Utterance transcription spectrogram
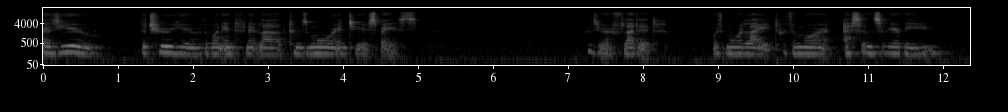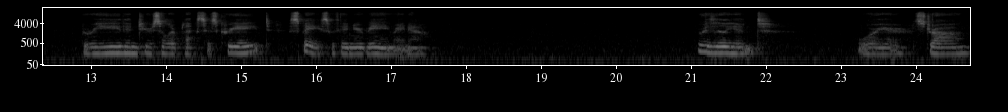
As you, the true you, the one infinite love, comes more into your space, as you are flooded with more light, with the more essence of your being, breathe into your solar plexus, create space within your being right now. Resilient warrior, strong,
